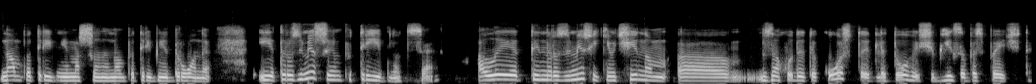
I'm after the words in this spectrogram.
нам потрібні машини, нам потрібні дрони, і ти розумієш, що їм потрібно це. Але ти не розумієш, яким чином е, знаходити кошти для того, щоб їх забезпечити.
